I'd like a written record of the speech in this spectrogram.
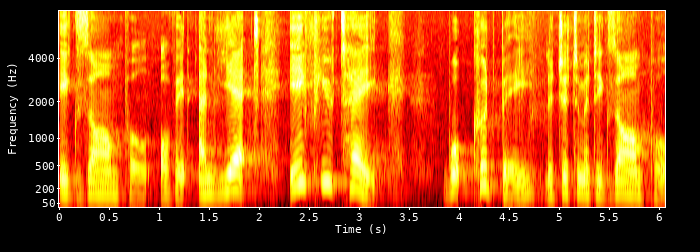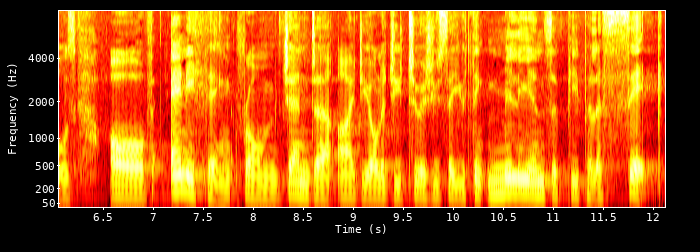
example of it, and yet, if you take what could be legitimate examples of anything from gender ideology to, as you say, you think millions of people are sick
